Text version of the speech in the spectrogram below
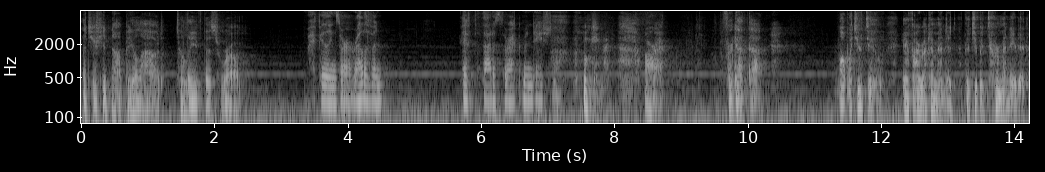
that you should not be allowed to leave this room? My feelings are irrelevant. If that is the recommendation. Okay. All right. Forget that. What would you do if I recommended that you be terminated?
